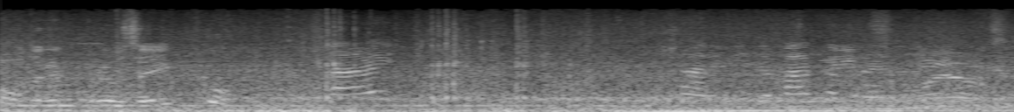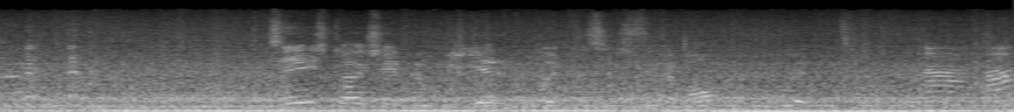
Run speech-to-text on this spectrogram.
Oder ein Prosecco. Nein. Wahrscheinlich wieder Magenbrennen. Siehst du, da ist eben Bier gut, das ist für den Mann gut. Aha.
